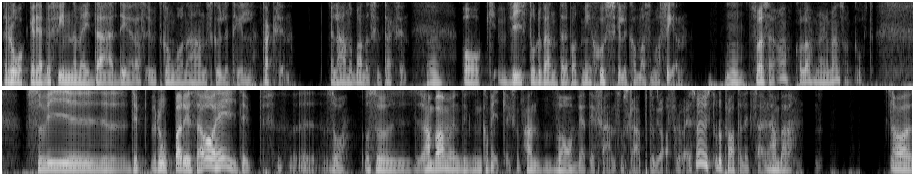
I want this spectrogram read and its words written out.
råkade jag befinna mig där deras utgång var när han skulle till taxin. Eller han och bandet skulle till taxin. Ja. Och vi stod och väntade på att min skjuts skulle komma som var sen. Mm. Så var det så här, ah, kolla Marilyn Manson, coolt. Så vi typ ropade ju så här, åh hej, typ. Så. Och så, han bara, men du kom hit liksom. För han var van vid att det är fans som ska ha autografer och det. Så vi stod och pratade lite så här. Han bara, ja,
